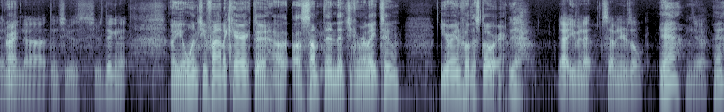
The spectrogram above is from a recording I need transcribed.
and Right. then, uh, then she was she was digging it. Oh yeah. Once you find a character or, or something that you can relate to, you're in for the story. Yeah, yeah. Even at seven years old. Yeah. Yeah. Yeah.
